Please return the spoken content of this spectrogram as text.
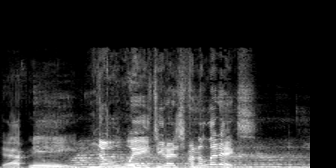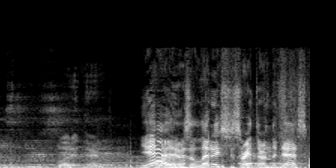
Daphne! No way, dude! I just found a LEDX. What, in there? Yeah, there was a LEDX just right there on the desk.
